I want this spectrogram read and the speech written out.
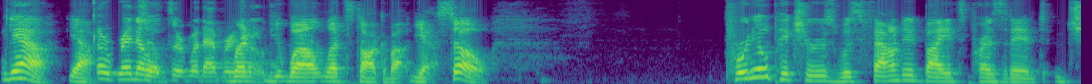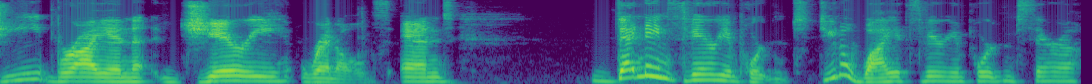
Yeah, yeah. or Reynolds, or whatever. well, let's talk about yeah. So, Perennial Pictures was founded by its president G. Brian Jerry Reynolds, and that name's very important. Do you know why it's very important, Sarah?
